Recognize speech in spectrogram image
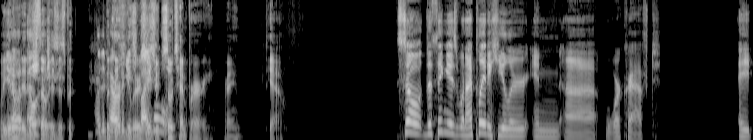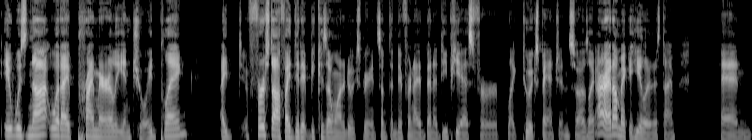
Well, you, You know, know, what it is though is this with Or the with power the healers, it's so temporary, right? Yeah. So the thing is, when I played a healer in uh, Warcraft, it it was not what I primarily enjoyed playing. I first off, I did it because I wanted to experience something different. I had been a DPS for like two expansions, so I was like, all right, I'll make a healer this time, and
